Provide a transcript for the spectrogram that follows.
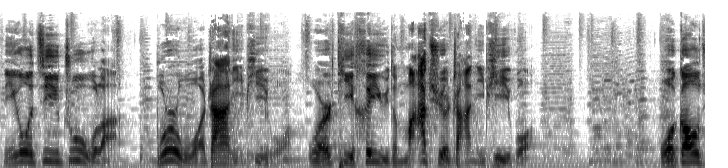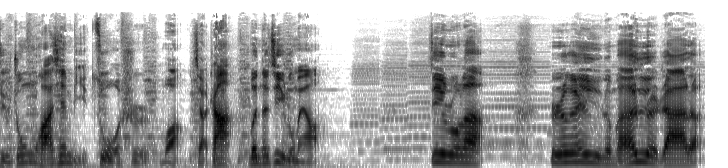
你给我记住了。”不是我扎你屁股，我是替黑羽的麻雀扎你屁股。我高举中华铅笔，做事往下扎，问他记住没有？记住了，是黑羽的麻雀扎的，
